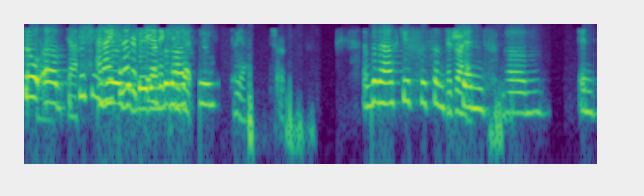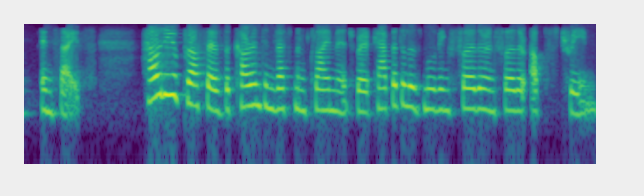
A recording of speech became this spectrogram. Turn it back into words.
So, yeah, uh, yeah. and I can understand bit, it can get. You, oh yeah, sure. I'm going to ask you for some no, trend um, in, insights. How do you process the current investment climate where capital is moving further and further upstream?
